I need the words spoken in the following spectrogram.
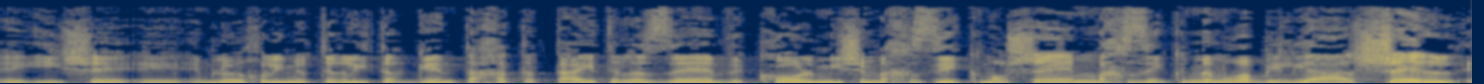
היא שהם לא יכולים יותר להתארגן תחת הטייטל הזה, וכל מי שמחזיק, כמו שמחזיק ממורביליה של uh,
